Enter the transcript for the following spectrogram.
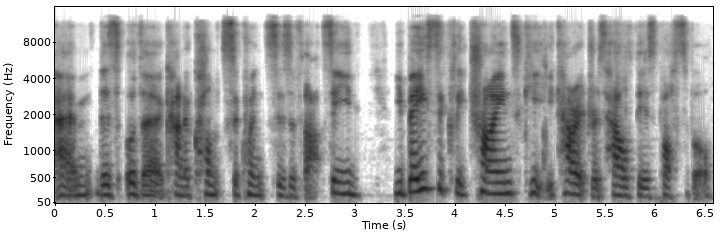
um, there's other kind of consequences of that. So you you're basically trying to keep your character as healthy as possible.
